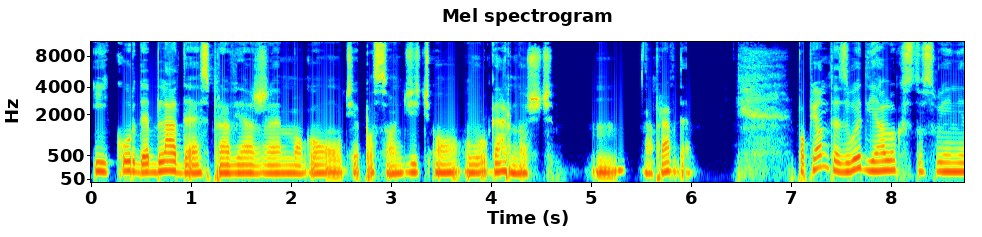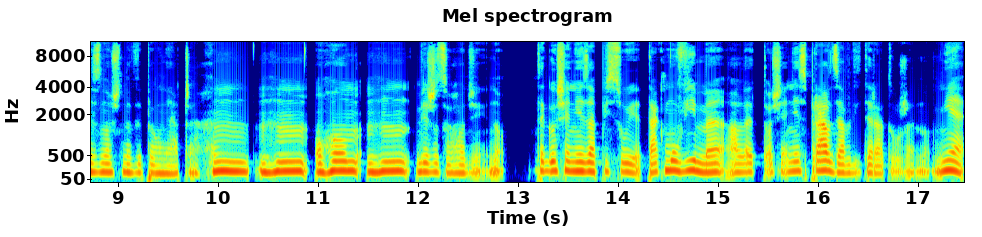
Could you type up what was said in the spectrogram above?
I kurde blade sprawia, że mogą cię posądzić o wulgarność. Mm, naprawdę. Po piąte, zły dialog stosuje nieznośne wypełniacze. Hmm, mhm, uhum, mhm, wiesz o co chodzi. No, tego się nie zapisuje. Tak mówimy, ale to się nie sprawdza w literaturze. No nie.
